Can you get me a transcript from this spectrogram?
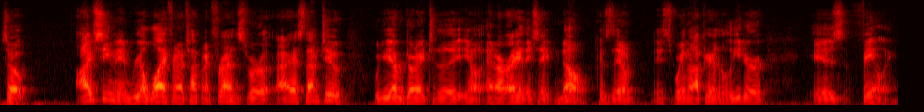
So I've seen it in real life, and I've talked to my friends where I ask them too, would you ever donate to the you know NRA? They say no because they don't. It's Wayne LaPierre. The leader is failing.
